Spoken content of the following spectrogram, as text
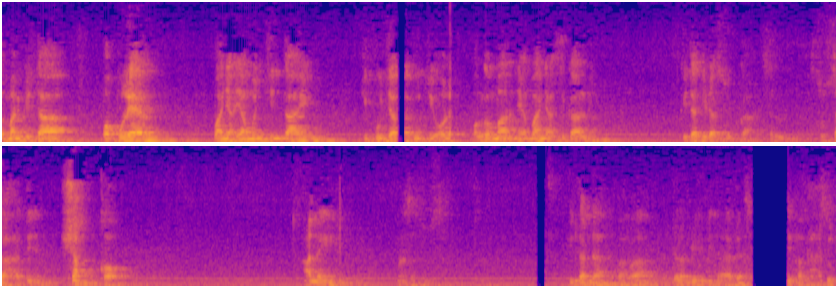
teman kita populer, banyak yang mencintai, dipuja-puji oleh penggemarnya banyak sekali. Kita tidak suka, susah hatinya. Syakka alaih merasa susah. Kita tanda bahwa dalam diri kita ada sifat hasud.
